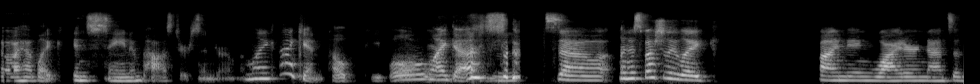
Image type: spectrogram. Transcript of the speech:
though I have like insane imposter syndrome. I'm like, I can't help people, I guess. Mm-hmm. so, and especially like finding wider nets of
